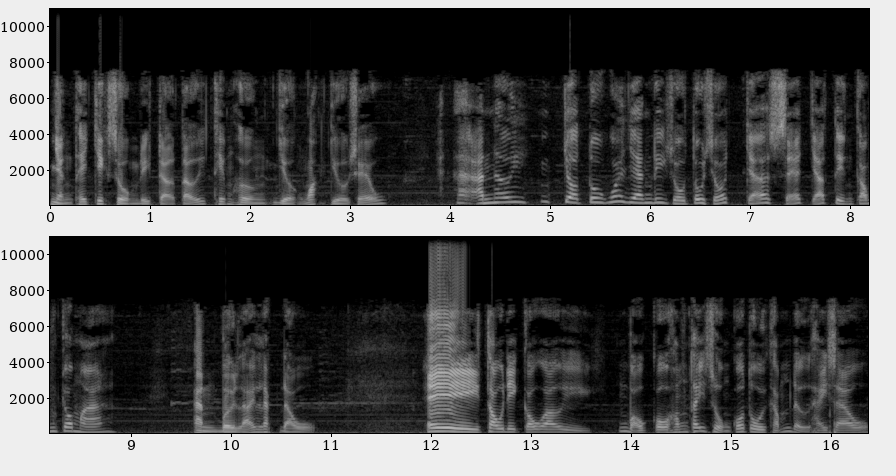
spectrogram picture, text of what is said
Nhận thấy chiếc xuồng đi chợ tới thiếm hương vừa ngoắt vừa réo À, anh ơi, cho tôi quá gian đi rồi tôi sẽ trả, sẽ trả tiền công cho mà. Anh bơi lái lắc đầu. Ê, thôi đi cô ơi, bộ cô không thấy xuồng của tôi khẩm đừ hay sao?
